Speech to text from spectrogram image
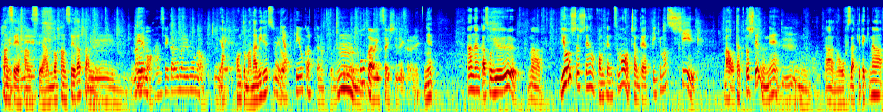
反省反省反省だったんで、うん。まあででも反省から生まれるものは大きいんで。いや本当学びですよ、まあやってよかったなと思ってる、うん。後悔は一切してないからね。ね。あなんかそういうまあ美容師としてのコンテンツもちゃんとやっていきますしまあオタクとしてのね、うん。あのおふざけ的な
